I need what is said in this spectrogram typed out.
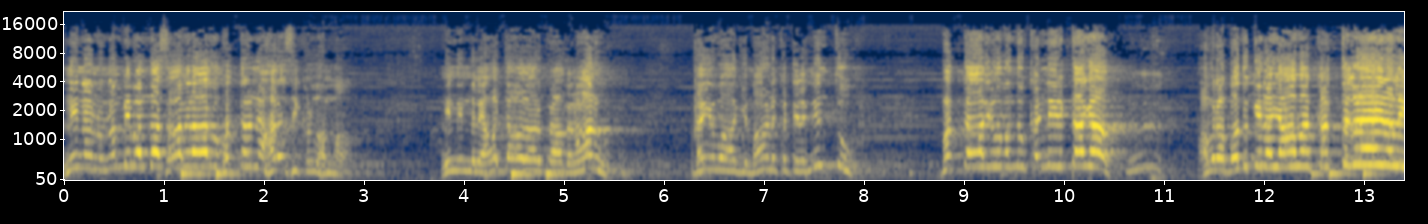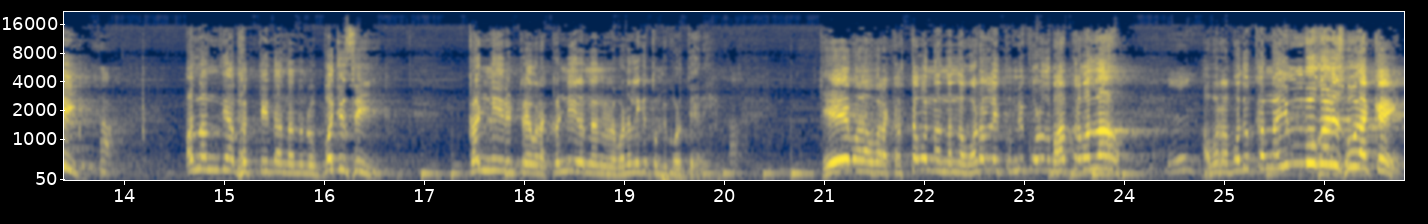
ನಿನ್ನನ್ನು ನಂಬಿ ಬಂದ ಸಾವಿರಾರು ಭಕ್ತರನ್ನ ಹರಸಿ ಕಳುಹಮ್ಮ ನಿನ್ನಿಂದಲೇ ಆಜ್ಞಾಧಾರಕರಾದ ನಾನು ದಯವಾಗಿ ಮಾರುಕಟ್ಟೆಯಲ್ಲಿ ನಿಂತು ಭಕ್ತಾದಿಗಳು ಬಂದು ಕಣ್ಣೀರಿಟ್ಟಾಗ ಅವರ ಬದುಕಿನ ಯಾವ ಕಷ್ಟಗಳೇ ಇರಲಿ. ಅನನ್ಯ ಭಕ್ತಿಯಿಂದ ನನ್ನನ್ನು ಭಜಿಸಿ ಕಣ್ಣೀರಿಟ್ಟರೆ ಅವರ ಕಣ್ಣೀರನ್ನು ನನ್ನ ಒಡಲಿಗೆ ತುಂಬಿಕೊಳ್ತೇನೆ. ಕೇವಲ ಅವರ ಕಷ್ಟವನ್ನು ನನ್ನ ಒಡಲಿಗೆ ತುಂಬಿಕೊಳ್ಳುವುದು ಮಾತ್ರವಲ್ಲ ಅವರ ಬದುಕನ್ನು ಇಂಬುಗೊಳಿಸುವುದಕ್ಕೆ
